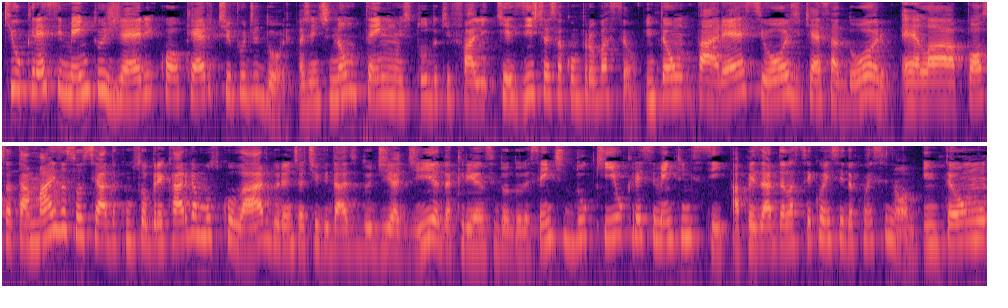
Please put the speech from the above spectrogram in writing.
que o crescimento gere qualquer tipo de dor. A gente não tem um estudo que fale que existe essa comprovação. Então, parece hoje que essa dor, ela possa estar mais associada com sobrecarga muscular durante atividades do dia a dia da criança e do adolescente do que o crescimento em si, apesar dela ser conhecida com esse nome. Então,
